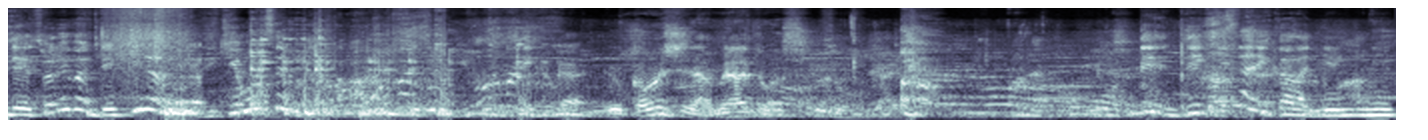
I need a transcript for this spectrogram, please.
でそれができないできませんってあらかじめ言わないとで横浜市舐められてますよできないから 2,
